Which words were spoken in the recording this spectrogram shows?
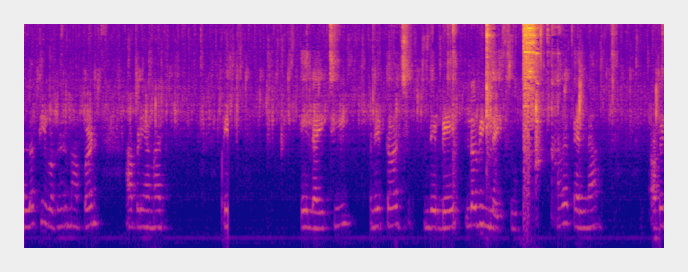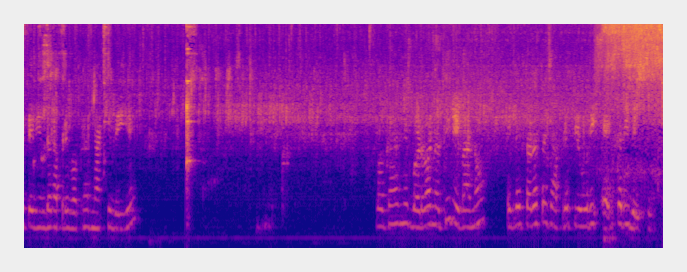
અલગથી વઘારમાં પણ આપણે આમાં એલાયચી અને તજ ને બે લવિંગ લઈશું. હવે પહેલાં આપણે તેની અંદર આપણે વઘાર નાખી દઈએ. વઘારને બળવા નથી દેવાનો એટલે તરત જ આપણે પ્યોરી એડ કરી દઈશું.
